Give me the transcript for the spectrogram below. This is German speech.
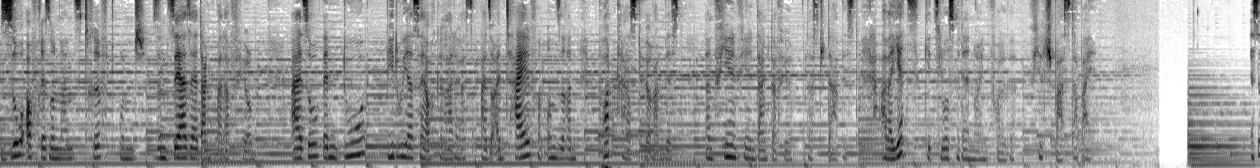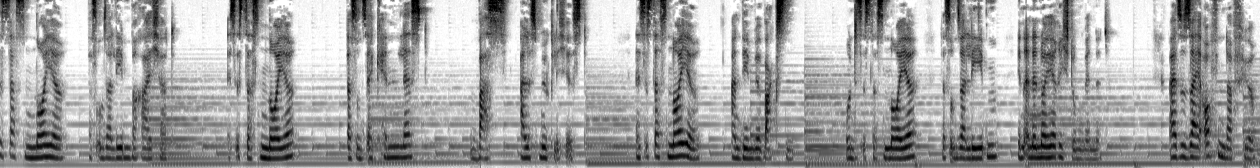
so auf Resonanz trifft und sind sehr, sehr dankbar dafür. Also, wenn du, wie du ja auch gerade hörst, also ein Teil von unseren Podcast-Hörern bist, dann vielen, vielen Dank dafür, dass du da bist. Aber jetzt geht's los mit der neuen Folge. Viel Spaß dabei. Es ist das Neue, das unser Leben bereichert. Es ist das Neue, das uns erkennen lässt, was alles möglich ist. Es ist das Neue, an dem wir wachsen. Und es ist das Neue, das unser Leben in eine neue Richtung wendet. Also sei offen dafür,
